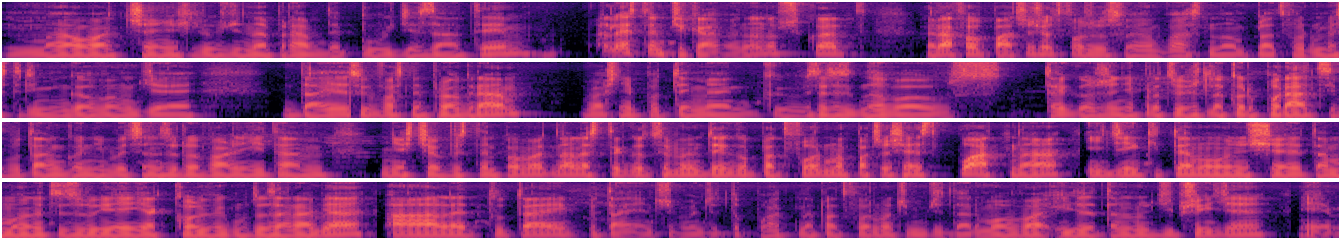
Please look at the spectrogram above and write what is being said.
mała część ludzi naprawdę pójdzie za tym, ale jestem ciekawy. No na przykład Rafał Patrzyś otworzył swoją własną platformę streamingową, gdzie daje swój własny program, właśnie po tym jak zrezygnował z tego, że nie pracujesz dla korporacji, bo tam go niby cenzurowali i tam nie chciał występować, no ale z tego co wiem, to jego platforma Patrzysia jest płatna i dzięki temu on się tam monetyzuje i jakkolwiek mu to zarabia, ale tutaj pytanie, czy będzie to płatna platforma, czy będzie darmowa, ile tam ludzi przyjdzie, nie wiem,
